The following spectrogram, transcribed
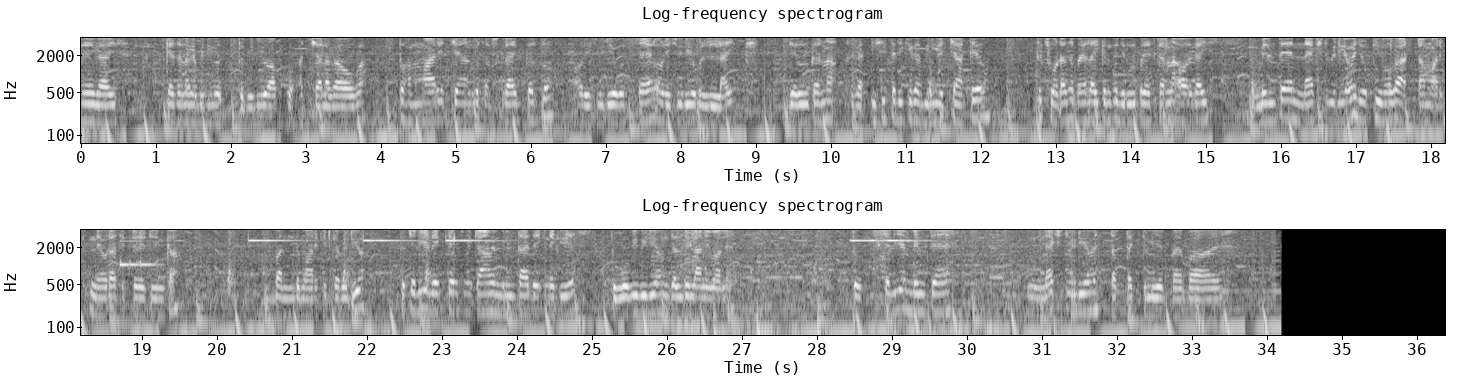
है गाइस कैसा लगा वीडियो तो वीडियो आपको अच्छा लगा होगा. तो हमारे चैनल को सब्सक्राइब कर लो और इस वीडियो को शेयर और इस वीडियो को लाइक ज़रूर करना. अगर इसी तरीके का वीडियो चाहते हो तो छोटा सा बेल आइकन को ज़रूर प्रेस करना. और गाइस मिलते हैं नेक्स्ट वीडियो में, जो कि होगा Atta market Neora sector eighteen का बंद मार्केट का वीडियो तो चलिए देखते हैं उसमें क्या हमें मिलता है देखने के लिए. तो वो भी वीडियो हम जल्दी लाने वाले हैं. तो चलिए मिलते हैं नेक्स्ट वीडियो में तब तक के लिए बाय बाय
